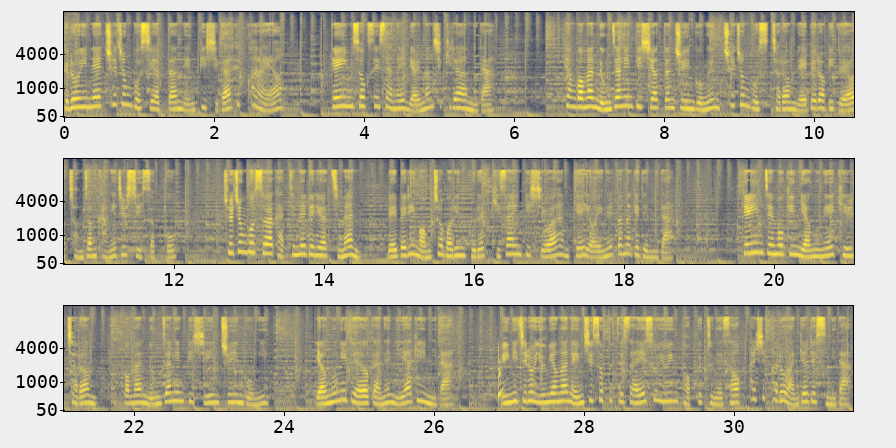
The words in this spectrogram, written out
그로 인해 최종 보스였던 NPC가 흑화하여 게임 속 세상을 멸망시키려 합니다. 평범한 농장 NPC였던 주인공은 최종 보스처럼 레벨업이 되어 점점 강해질 수 있었고 최종 보스와 같은 레벨이었지만 레벨이 멈춰버린 고렙 기사 NPC와 함께 여행을 떠나게 됩니다. 게임 제목인 영웅의 길처럼 평범한 농장 NPC인 주인공이 영웅이 되어가는 이야기입니다. 리니지로 유명한 NC소프트사의 소유인 버프툰에서 88호 완결됐습니다.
